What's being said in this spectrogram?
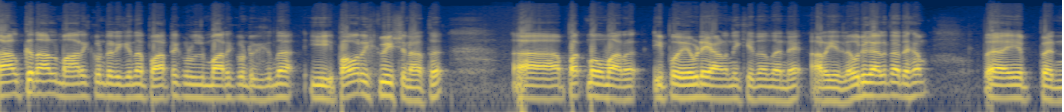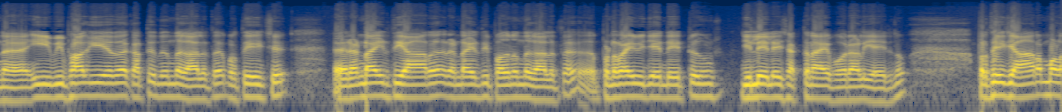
നാൾക്ക് നാൾ മാറിക്കൊണ്ടിരിക്കുന്ന പാർട്ടിക്കുള്ളിൽ മാറിക്കൊണ്ടിരിക്കുന്ന ഈ പവർ ഇക്വേഷനകത്ത് പത്മകുമാർ ഇപ്പോൾ എവിടെയാണ് നിൽക്കുന്നതെന്ന് തന്നെ അറിയില്ല ഒരു കാലത്ത് അദ്ദേഹം പിന്നെ ഈ വിഭാഗീയത കത്തി നിന്ന കാലത്ത് പ്രത്യേകിച്ച് രണ്ടായിരത്തി ആറ് രണ്ടായിരത്തി പതിനൊന്ന് കാലത്ത് പിണറായി വിജയന്റെ ഏറ്റവും ജില്ലയിലെ ശക്തനായ പോരാളിയായിരുന്നു. പ്രത്യേകിച്ച് ആറന്മുള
